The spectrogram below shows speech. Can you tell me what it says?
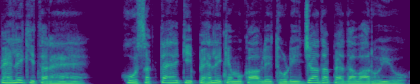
पहले की तरह है। हो सकता है कि पहले के मुकाबले थोड़ी ज़्यादा पैदावार हुई हो।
